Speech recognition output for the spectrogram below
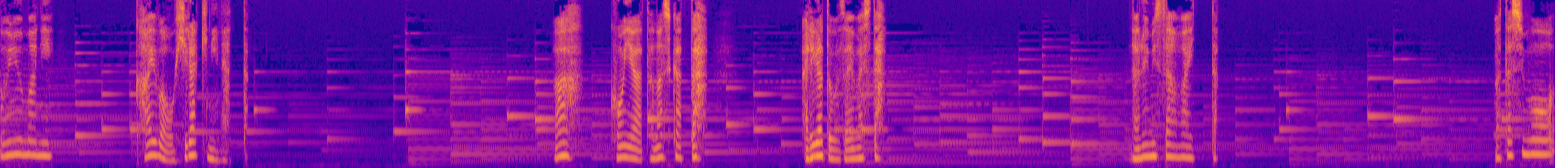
という間に会話を開きになった。ああ、今夜は楽しかった。ありがとうございました。成美さんは言った。私も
